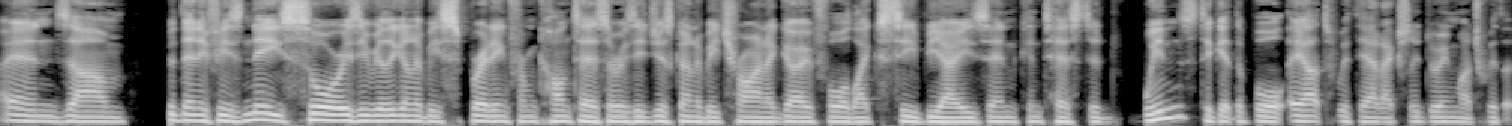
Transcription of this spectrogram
and um, but then if his knee's sore, is he really going to be spreading from contests or is he just going to be trying to go for like CBAs and contested wins to get the ball out without actually doing much with it?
